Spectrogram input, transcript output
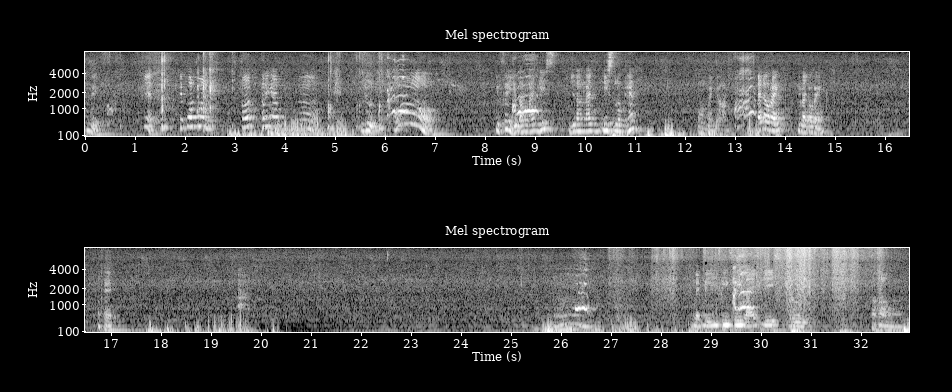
sendiri. Kan? Eh, puan-puan. Ha? Teringat. Ah. Ha. Good. Oh. You feel you don't like this? You don't like this look, kan? Oh my God. That orang? You like orang? mẹ bị phi phi lại đi ừ. Oh.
